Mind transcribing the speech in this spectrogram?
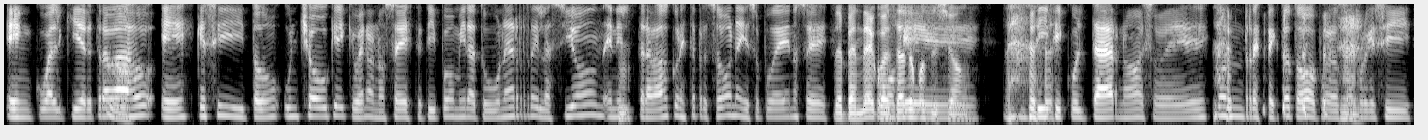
en cualquier trabajo es que si todo un show que, que, bueno, no sé, este tipo, mira, tuvo una relación en el trabajo con esta persona y eso puede, no sé, Depende de cuál sea tu posición. Dificultar, ¿no? Eso es con respecto a todo, pues, o sea, porque si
